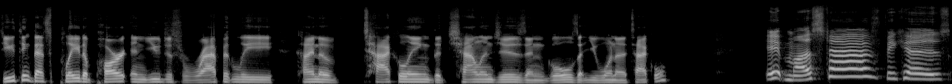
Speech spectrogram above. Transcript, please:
Do you think that's played a part in you just rapidly kind of tackling the challenges and goals that you want to tackle? It must have because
